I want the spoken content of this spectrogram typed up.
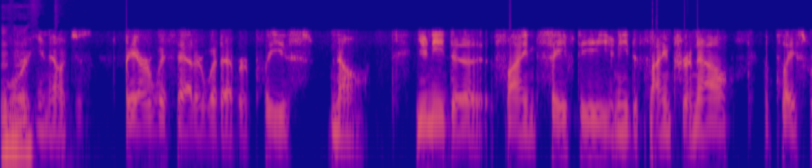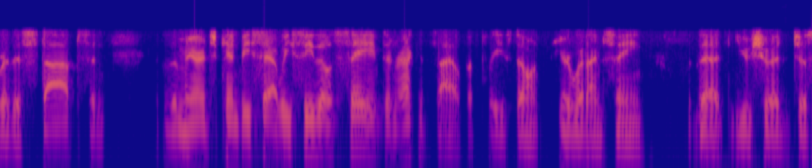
mm-hmm. or you know just bear with that or whatever. Please, no. You need to find safety. You need to find, for now, a place where this stops and the marriage can be sad. We see those saved and reconciled, but please don't hear what I'm saying that you should just,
